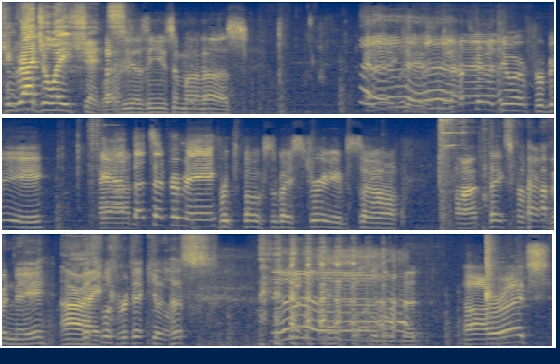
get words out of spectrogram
Congratulations! he doesn't use them on us. In any case, that's gonna do it for me. Yeah, And that's it for me. for the folks in my stream. So, uh, thanks for having me. All right. This was ridiculous. All right.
